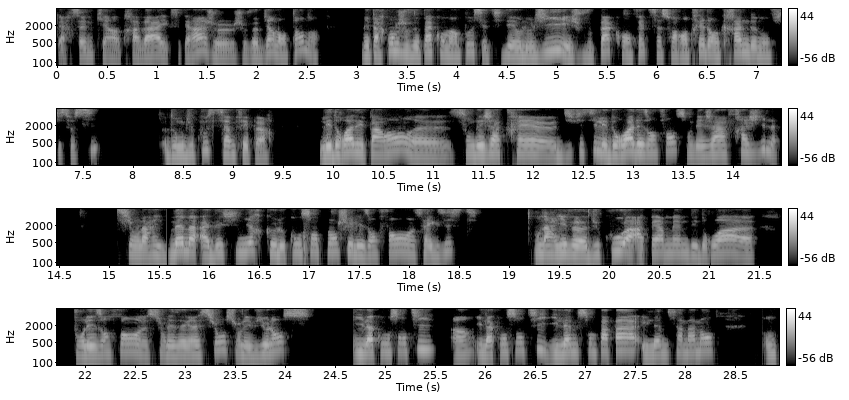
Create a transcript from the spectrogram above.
personne qui a un travail, etc. Je, je veux bien l'entendre. Mais par contre, je ne veux pas qu'on m'impose cette idéologie et je ne veux pas qu'en fait, ça soit rentré dans le crâne de mon fils aussi. Donc, du coup, ça me fait peur. Les droits des parents euh, sont déjà très euh, difficiles. Les droits des enfants sont déjà fragiles. Si on arrive même à, définir que le consentement chez les enfants, euh, ça existe, on arrive du coup à, perdre même des droits pour les enfants sur les agressions, sur les violences. Il a consenti, hein, il a consenti, il aime son papa, il aime sa maman on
